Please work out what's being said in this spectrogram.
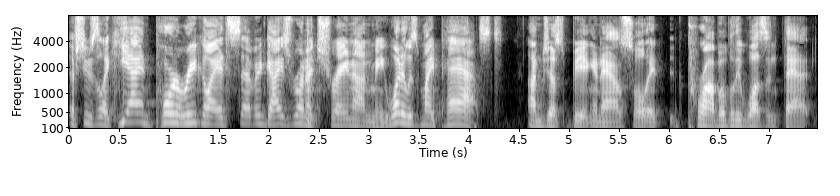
If she was like, yeah, in Puerto Rico, I had seven guys run a train on me. What? It was my past. I'm just being an asshole. It probably wasn't that.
